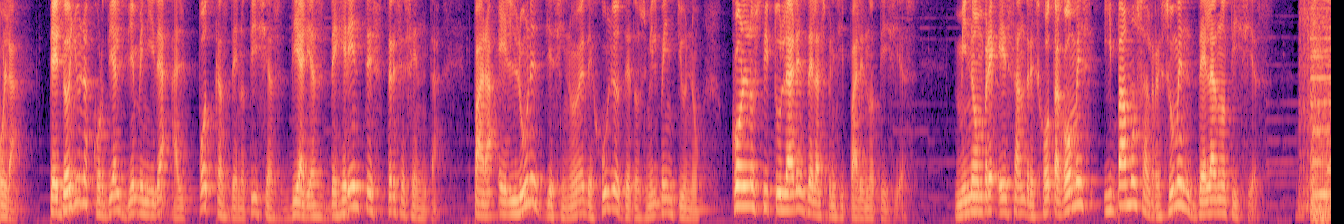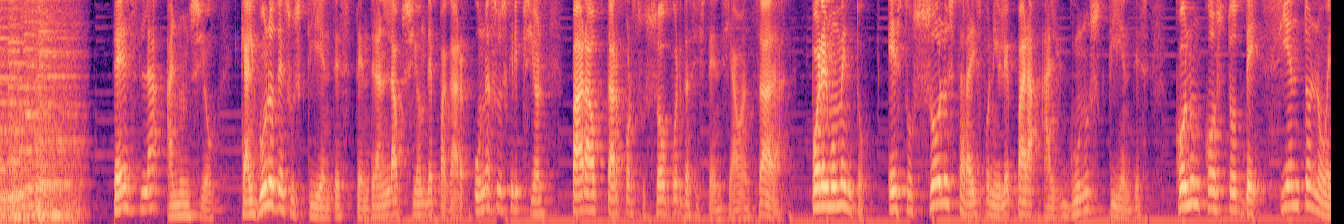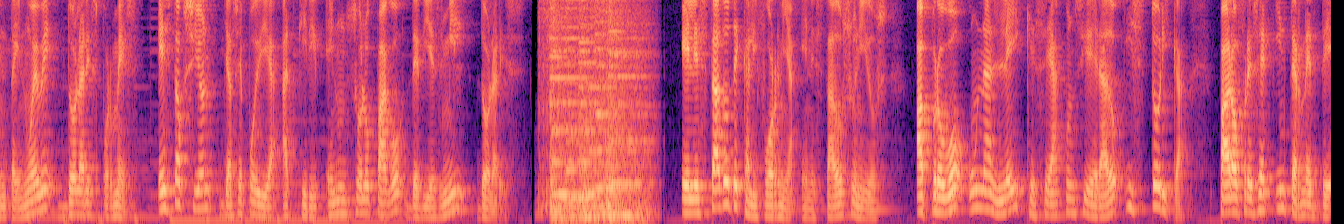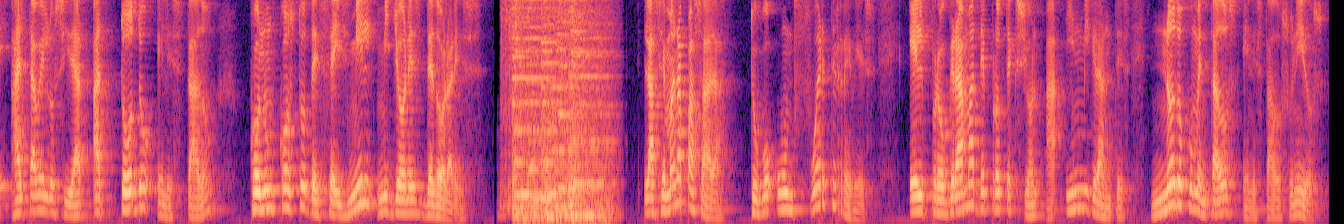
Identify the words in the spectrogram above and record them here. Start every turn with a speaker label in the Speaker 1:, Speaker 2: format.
Speaker 1: Hola, te doy una cordial bienvenida al podcast de noticias diarias de Gerentes 360 para el lunes 19 de julio de 2021 con los titulares de las principales noticias. Mi nombre es Andrés J. Gómez y vamos al resumen de las noticias. Tesla anunció que algunos de sus clientes tendrán la opción de pagar una suscripción para optar por su software de asistencia avanzada. Por el momento, esto solo estará disponible para algunos clientes con un costo de 199 dólares por mes. Esta opción ya se podía adquirir en un solo pago de 10 mil dólares. El estado de California en Estados Unidos aprobó una ley que se ha considerado histórica para ofrecer Internet de alta velocidad a todo el estado con un costo de 6 mil millones de dólares. La semana pasada tuvo un fuerte revés el programa de protección a inmigrantes no documentados en Estados Unidos,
